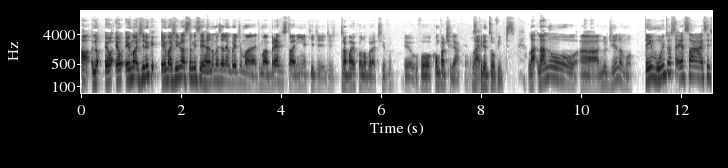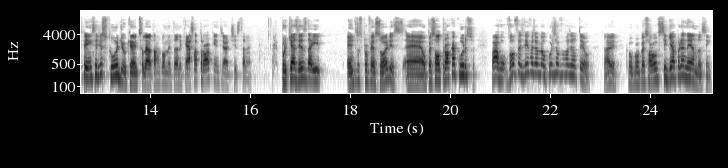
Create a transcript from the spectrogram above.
Ah, não, eu, eu, eu imagino que, eu imagino que nós estamos encerrando, mas eu lembrei de uma, de uma breve historinha aqui de, de trabalho colaborativo. Eu vou compartilhar com os Vai. queridos ouvintes. Lá, lá no, ah, no Dynamo, tem muito essa, essa, essa experiência de estúdio que antes o Léo estava comentando, que é essa troca entre artista, né? Porque às vezes daí, entre os professores, é, o pessoal troca curso. Ah, vou- fazer, vem fazer o meu curso, eu vou fazer o teu, sabe? Para o pessoal seguir aprendendo, assim.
